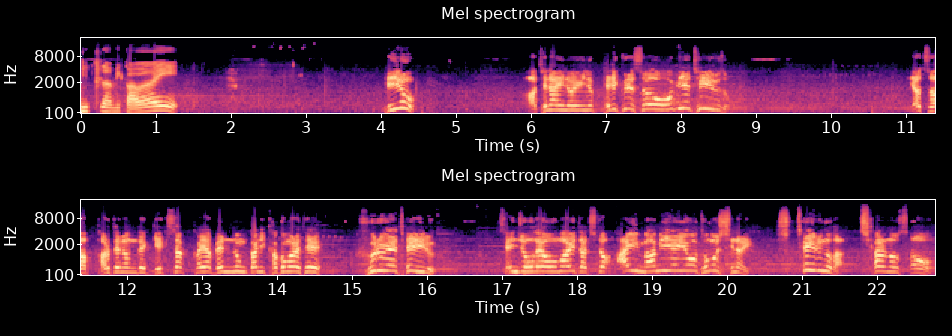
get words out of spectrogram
三つ編みかわいい。見ろアテナイの犬ペリクレスは怯えているぞ。奴はパルテノンで劇作家や弁論家に囲まれて震えている。戦場でお前たちと相まみえようともしない。知っているのだ力の差を。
